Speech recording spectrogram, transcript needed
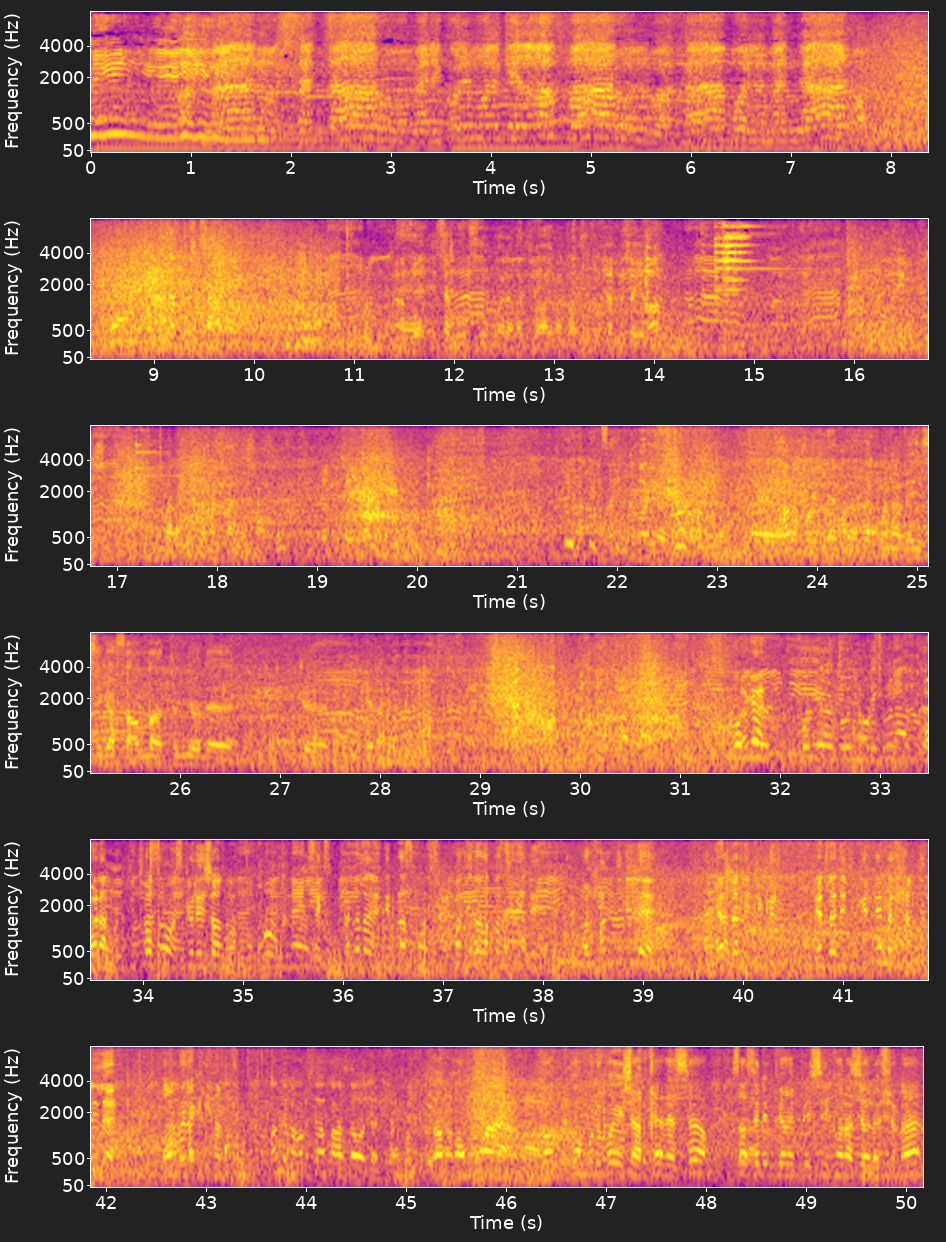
الحليم الرحمن الستار ملك الملك الغفار الوهاب المنان Et ça vaut aussi, voilà, va te voir, va te voir. J'espère que ça ira. Voilà, on va mettre un changement. J'espère que ça ira. C'est incroyable. Euh, alhamdoulilah qu'on a réussi grâce à Allah à tenir le, que, que la porte Regarde. Voyez la tournée en rigolade. Voilà, de toute façon, ce que les gens doivent comprendre, c'est que subhanallah, les déplacements, ils sont pas que dans la facilité. Alhamdulillah. Il y a de la difficulté, il y a de la difficulté, mais alhamdulillah. Allahumma lak alhamd. Alhamdulillah, remercie Allah Azza wa Jal. Donc au moins, comme, comme vous le voyez, chers frères et sœurs, ça c'est les péripéties qu'on a sur le chemin.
